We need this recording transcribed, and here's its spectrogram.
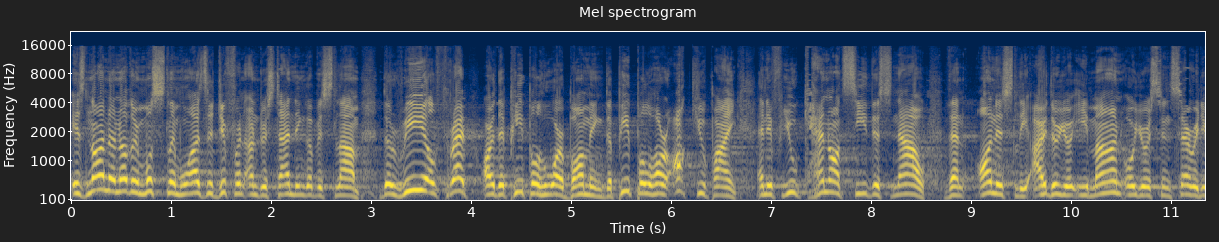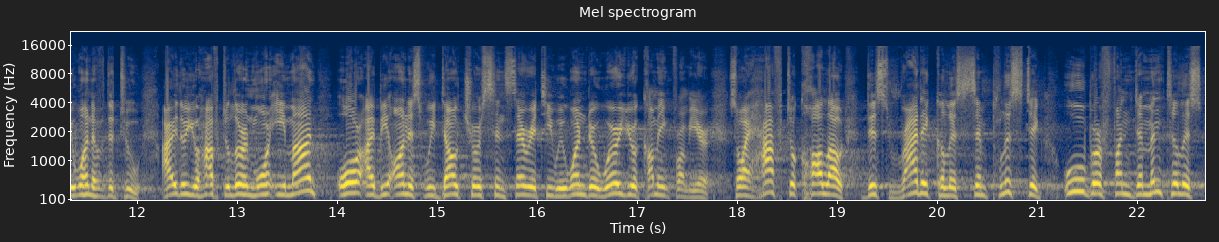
is not another Muslim who has a different understanding of Islam. The real threat are the people who are bombing, the people who are occupying. And if you cannot see this now, then honestly, either your iman or your sincerity, one of the two. Either you have to learn more iman, or I be honest, we doubt your sincerity. We wonder where you're coming from here. So I have to call out this radicalist, simplistic, uber fundamentalist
